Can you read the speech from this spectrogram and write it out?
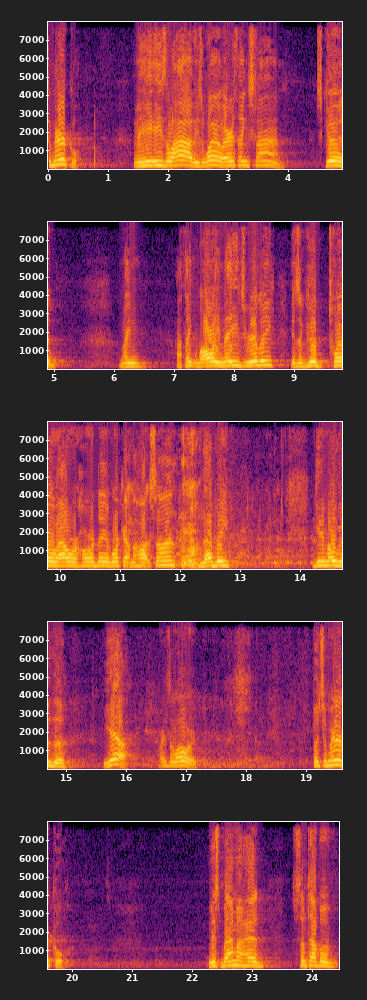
It's a miracle. I mean, he, he's alive, he's well, everything's fine. It's good. I mean, I think all he needs really is a good 12 hour hard day of work out in the hot sun. That'd be, get him over the, yeah, praise the Lord. But it's a miracle. Miss Bama had some type of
